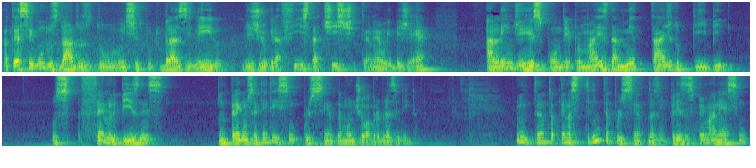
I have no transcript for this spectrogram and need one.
Até segundo os dados do Instituto Brasileiro de Geografia e Estatística, né, o IBGE, além de responder por mais da metade do PIB, os family business empregam 75% da mão de obra brasileira. No entanto, apenas 30% das empresas permanecem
